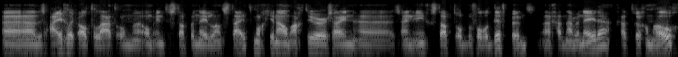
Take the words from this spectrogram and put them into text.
Uh, dus eigenlijk al te laat om, uh, om in te stappen Nederlandse tijd. Mocht je nou om 8 uur zijn, uh, zijn ingestapt op bijvoorbeeld dit punt, gaat naar beneden, gaat terug omhoog,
